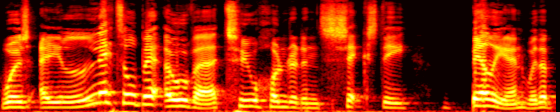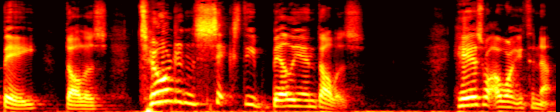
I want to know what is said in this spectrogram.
was a little bit over 260 billion with a b dollars. 260 billion dollars. Here's what I want you to know.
